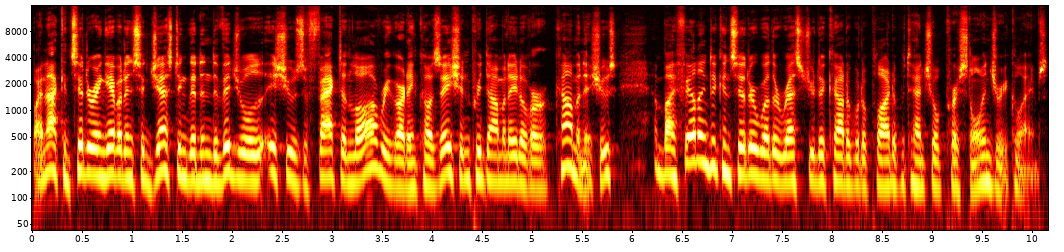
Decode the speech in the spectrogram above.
by not considering evidence suggesting that individual issues of fact and law regarding causation predominate over common issues, and by failing to consider whether res judicata would apply to potential personal injury claims.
